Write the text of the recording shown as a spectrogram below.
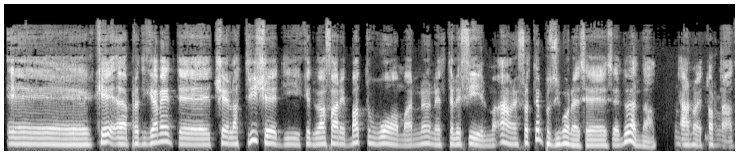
eh, che eh, praticamente c'è l'attrice di, che doveva fare Batwoman nel telefilm. Ah, nel frattempo Simone se, se, dove è andato? Ah, no, è tornato.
